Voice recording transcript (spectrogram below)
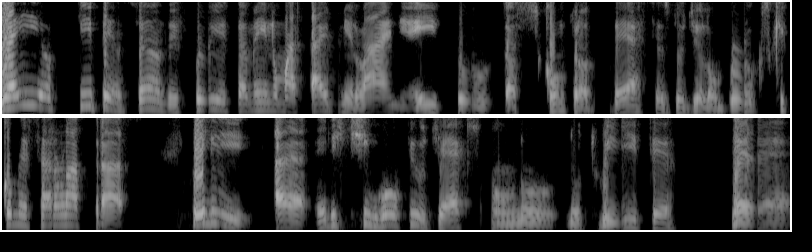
E aí eu fiquei pensando e fui também numa timeline aí do, das controvérsias do Dylan Brooks que começaram lá atrás. Ele, é, ele xingou o Phil Jackson no, no Twitter, é,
